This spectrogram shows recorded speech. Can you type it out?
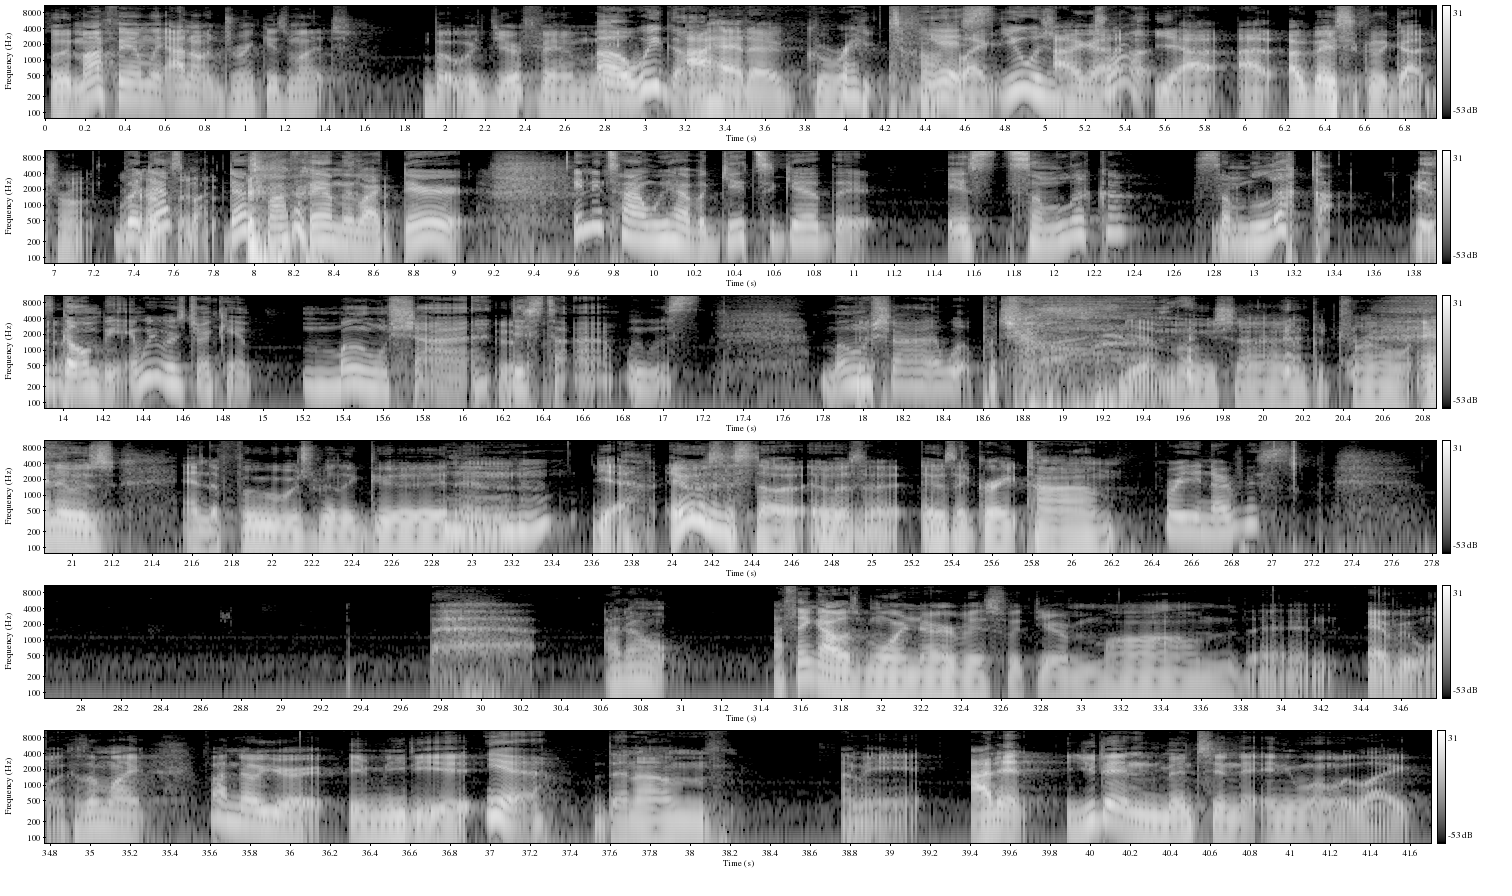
with my family, I don't drink as much, but with your family, Oh, we gonna- I had a great time. Yes, like you was I got, drunk. Yeah, I, I basically got drunk. But that's my family. that's my family. Like they're anytime we have a get together, it's some liquor, some liquor is Yeah. gonna be. And we was drinking moonshine Yeah. this time. We was moonshine with Patron. yeah, moonshine, Patron, and it was, and the food was really good, and hmm yeah, it was just a, it was a, it was a great time. Were you nervous? I don't. I think I was more nervous with your mom than everyone because I'm like, if I know you're immediate, Yeah. then I'm. I mean, I didn't. You didn't mention that anyone would like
